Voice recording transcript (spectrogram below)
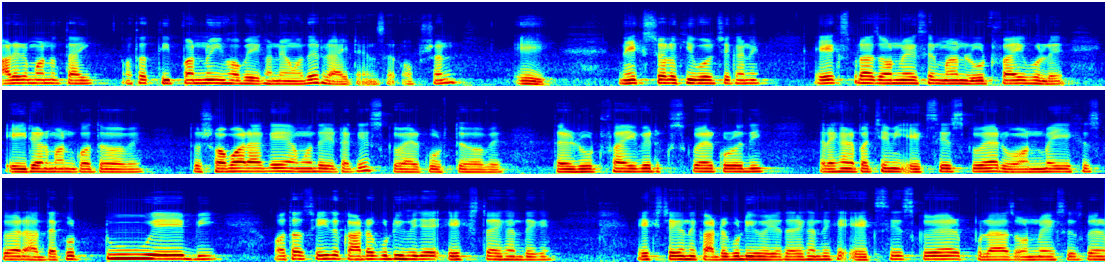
আর এর মানও তাই। অর্থাৎ তিপ্পান্নই হবে এখানে আমাদের right answer option A next চলো কী বলছে এখানে? এক্স প্লাস অন এক্সের মান রুট ফাইভ হলে এইটার মান কত হবে? তো সবার আগে আমাদের এটাকে স্কোয়ার করতে হবে। তাই রুট ফাইভের স্কোয়ার করে দিই। তাহলে এখানে পাচ্ছি আমি X square one by X square আর দেখো টু এ বি অর্থাৎ সেই তো কাটাকুটি হয়ে যায় এক্সটা এখান থেকে। এক্সটা এখান থেকে কাটাকুটি হয়ে যায়, তাহলে এখান থেকে এক্স স্কোয়ার প্লাস অন্য এক্স স্কোয়ার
